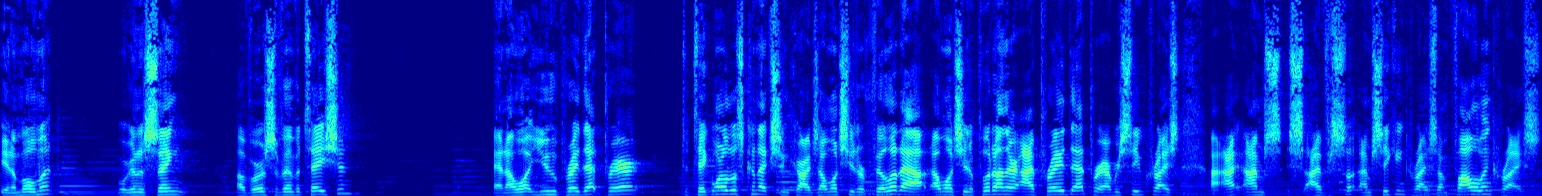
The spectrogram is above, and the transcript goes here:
In a moment, we're going to sing a verse of invitation. And I want you who prayed that prayer to take one of those connection cards. I want you to fill it out. I want you to put on there, I prayed that prayer. I received Christ. I, am I'm, I'm seeking Christ. I'm following Christ.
